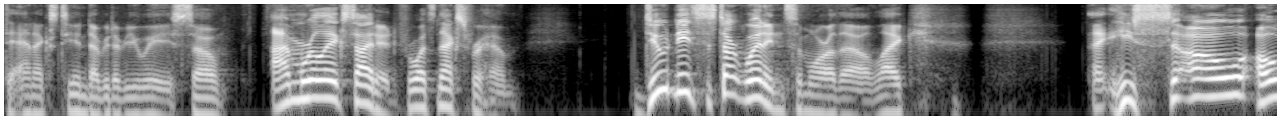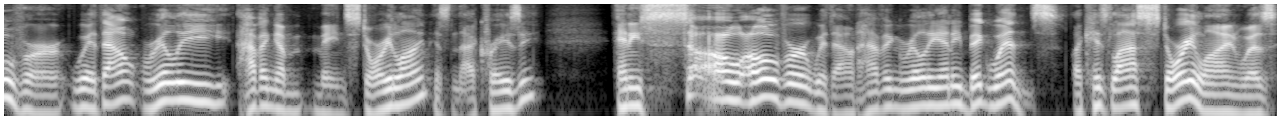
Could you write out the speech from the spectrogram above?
to NXT and WWE. So I'm really excited for what's next for him. Dude needs to start winning some more, though. Like, uh, he's so over without really having a main storyline. Isn't that crazy? And he's so over without having really any big wins. Like his last storyline was,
